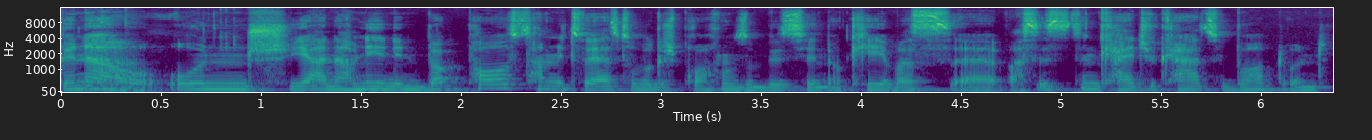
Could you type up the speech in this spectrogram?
Genau. Ja. Und ja, dann haben die in den Blogpost, haben die zuerst darüber gesprochen, so ein bisschen, okay, was, äh, was ist denn Kaiju Cards überhaupt? Und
